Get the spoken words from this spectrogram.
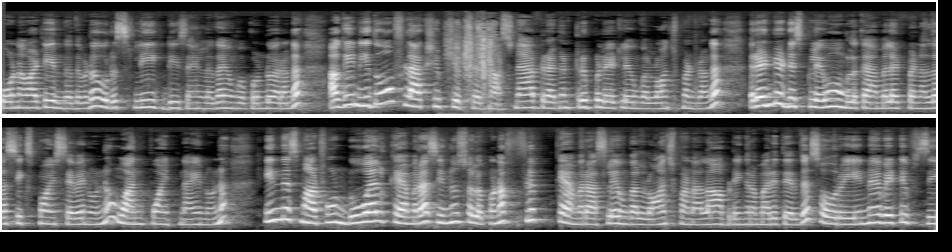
போன வாட்டி இருந்ததை விட ஒரு ஸ்லீக் டிசைனில் தான் இவங்க கொண்டு வராங்க. அகைன் இதுவும் ஃப்ளாக்ஷிப் சிப்செட் தான். ஸ்னாப் ட்ராகன் ட்ரிபிள் எயிட்டில் இவங்க லான்ச் பண்ணுறாங்க ரெண்டு டிஸ்பிளேவும் உங்களுக்கு அமலட் பேனல் தான். சிக்ஸ் பாயிண்ட் செவன் ஒன்று ஒன் பாயிண்ட் நைன் ஒன்று இந்த ஸ்மார்ட் ஃபோன் டுவல் கேமராஸ் இன்னும் சொல்லப்போனால் ஃப்ளிப் கேமராஸில் இவங்க லான்ச் பண்ணலாம் அப்படிங்கிற மாதிரி தெரியுது. ஸோ ஒரு இன்னோவேட்டிவ் ஜி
